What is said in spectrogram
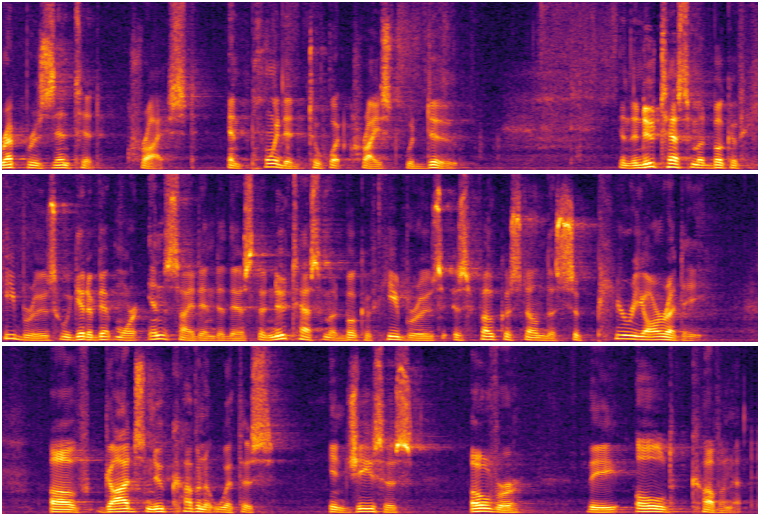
represented Christ and pointed to what Christ would do. In the New Testament book of Hebrews, we get a bit more insight into this. The New Testament book of Hebrews is focused on the superiority of God's new covenant with us in Jesus over the old covenant,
